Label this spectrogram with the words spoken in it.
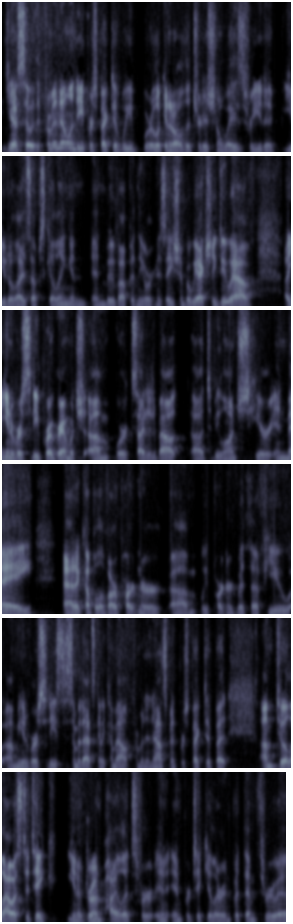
Yeah, so the, from an L and D perspective, we we're looking at all the traditional ways for you to utilize upskilling and and move up in the organization. But we actually do have a university program which um, we're excited about uh, to be launched here in May at a couple of our partner. Um, we've partnered with a few um, universities. Some of that's going to come out from an announcement perspective, but um, to allow us to take you know drone pilots for in, in particular and put them through a,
